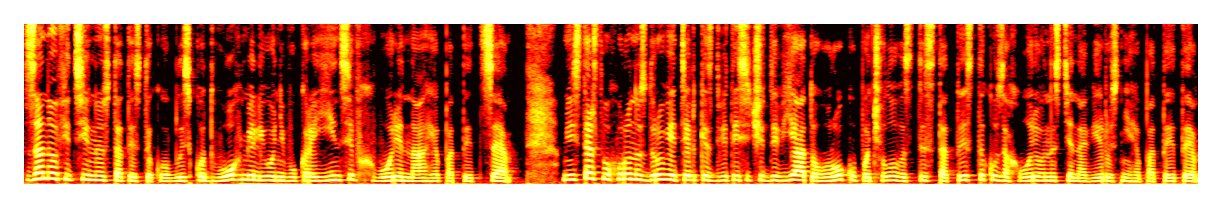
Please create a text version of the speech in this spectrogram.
За неофіційною статистикою, близько 2 мільйонів українців хворі на гепатит С. Міністерство охорони здоров'я тільки з 2009 року почало вести статистику захворюваності на вірусні гепатити.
